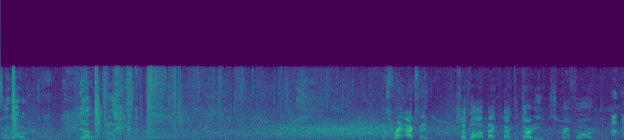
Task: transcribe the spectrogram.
Say lower. Go. And sprint actually, shuffle out back back to 30, sprint forward. Okay.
